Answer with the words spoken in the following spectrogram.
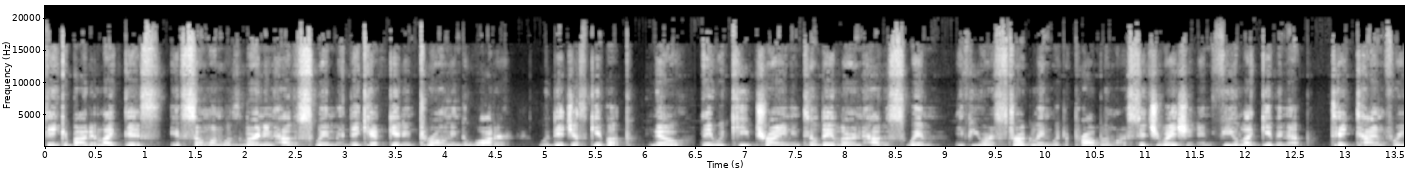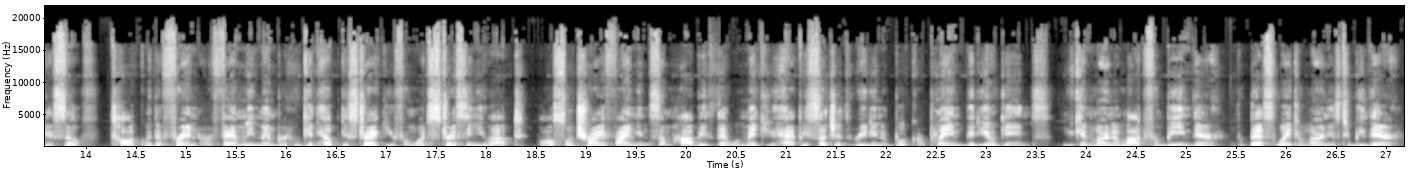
Think about it like this. If someone was learning how to swim and they kept getting thrown in the water, would they just give up? No, they would keep trying until they learned how to swim. If you are struggling with a problem or situation and feel like giving up, take time for yourself. Talk with a friend or family member who can help distract you from what's stressing you out. Also try finding some hobbies that will make you happy such as reading a book or playing video games. You can learn a lot from being there. The best way to learn is to be there.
